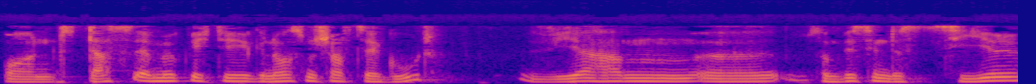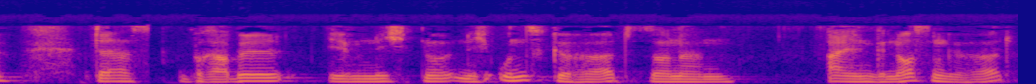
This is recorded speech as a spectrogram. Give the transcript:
Und das ermöglicht die Genossenschaft sehr gut. Wir haben äh, so ein bisschen das Ziel, dass Brabbel eben nicht nur nicht uns gehört, sondern allen Genossen gehört,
